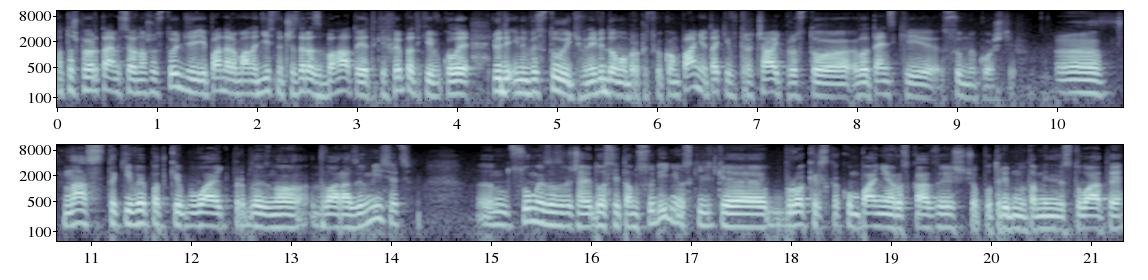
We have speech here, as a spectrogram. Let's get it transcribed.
Отож, повертаємося в нашу студію. І пане Романе, дійсно, чи зараз багато є таких випадків, коли люди інвестують в невідому брокерську компанію, так і втрачають просто велетенські суми коштів. У нас такі випадки бувають приблизно два рази в місяць. Е, Суми зазвичай досить там солідні, оскільки брокерська компанія розказує, що потрібно там інвестувати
